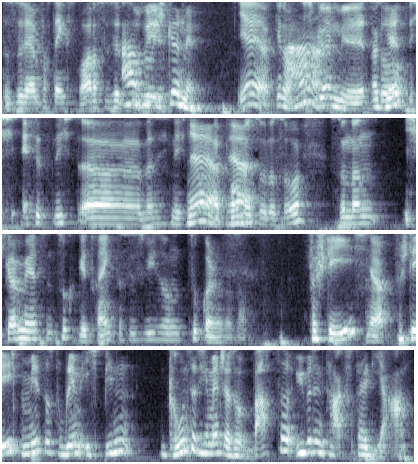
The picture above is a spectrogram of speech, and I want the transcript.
Dass du dir einfach denkst, boah, das ist jetzt Ah, so so, wie... ich gönn mir. ja, ja, genau. Ah, ich gönn mir jetzt okay. so, ich esse jetzt nicht, äh, weiß ich nicht, Ja, ja, Pommes ja. oder so, sondern ich gönn mir jetzt ein Zuckergetränk, das ist wie so ein Zucker oder so. Verstehe ich. Ja. Verstehe ich. Bei mir ist das Problem, ich bin grundsätzlich ein Mensch, also Wasser über den Tag verteilt, ja.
